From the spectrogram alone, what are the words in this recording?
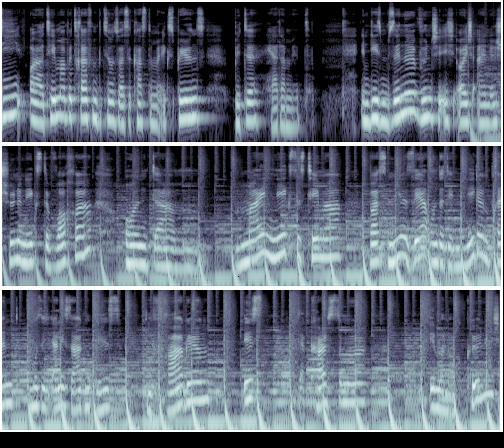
die euer Thema betreffen, beziehungsweise Customer Experience, bitte her damit. In diesem Sinne wünsche ich euch eine schöne nächste Woche und ähm, mein nächstes Thema, was mir sehr unter den Nägeln brennt, muss ich ehrlich sagen, ist die Frage, ist der Customer immer noch König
